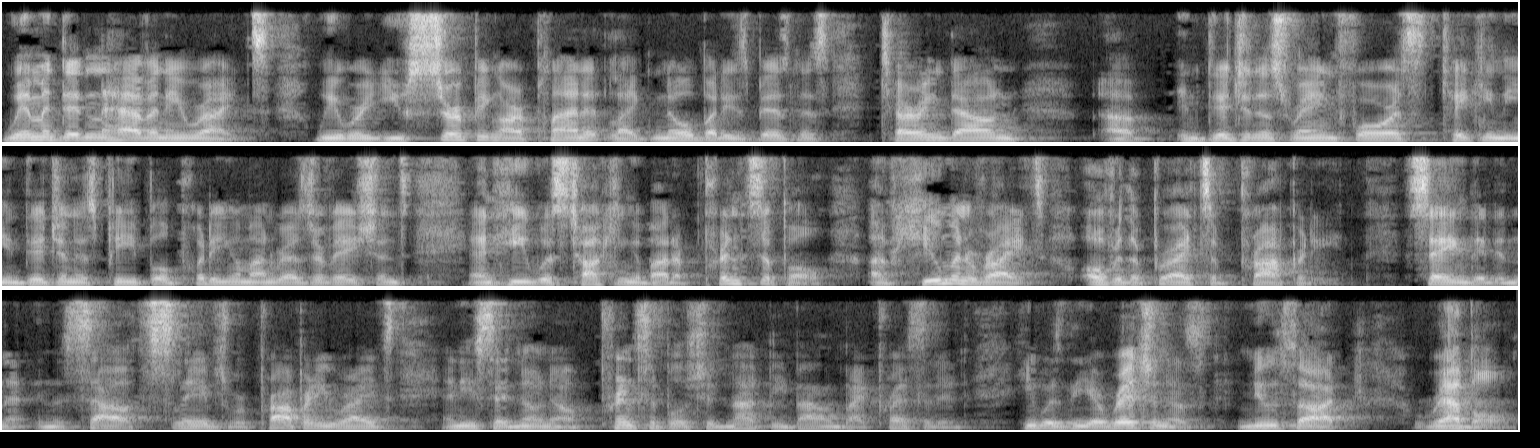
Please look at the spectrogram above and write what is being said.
Women didn't have any rights. We were usurping our planet like nobody's business, tearing down uh, indigenous rainforests, taking the indigenous people, putting them on reservations. And he was talking about a principle of human rights over the rights of property saying that in the, in the South, slaves were property rights. And he said, no, no, principle should not be bound by precedent. He was the originalist, New Thought rebel.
